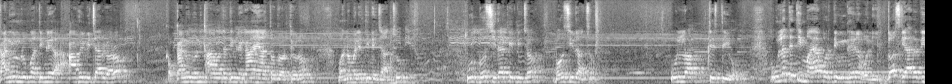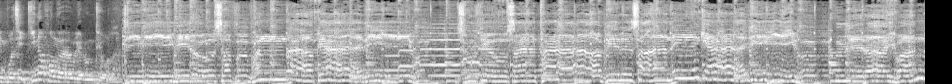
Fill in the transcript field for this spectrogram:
कानुन रूपमा तिमीले आफै विचार गर। कानुन पनि थाहा भन्छ तिमीले कहाँ यहाँ त गर्थ्यौ र? भन्न मैले तिनै जान्छु। ऊ बहुत सिधा केटी छ बहुत सिधा छ। उसलाई त्यस्तै हो। उसलाई त्यति मायाप्रति हुन्थेन भने दस एघार दिनपछि किन फोन गरेर उसले रुन्थ्यो होला? तिमी मेरा भन्न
